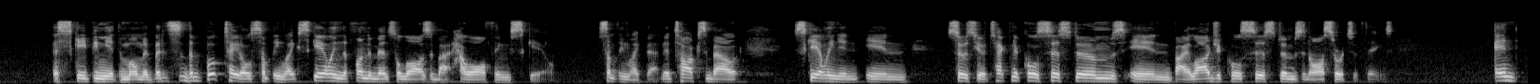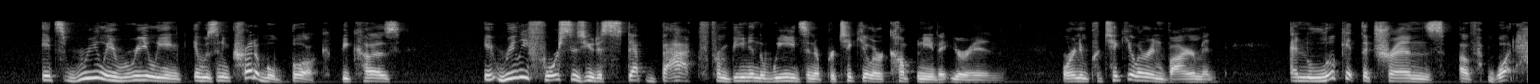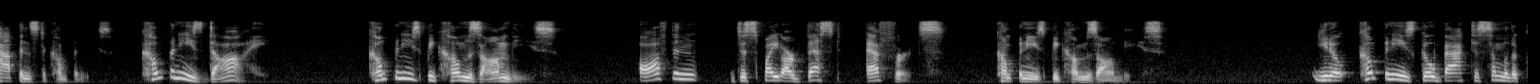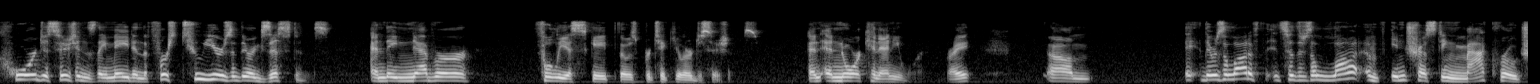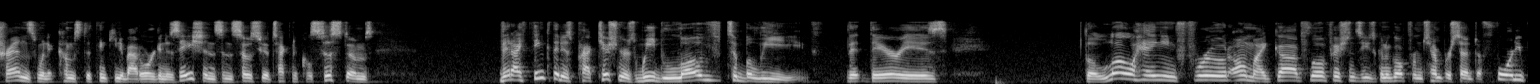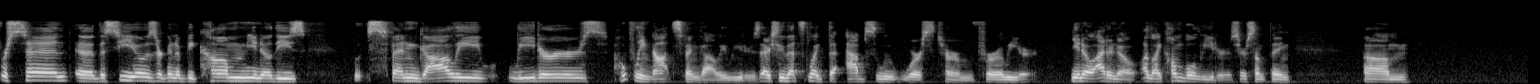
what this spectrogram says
escaping me at the moment, but it's the book title is something like "Scaling the Fundamental Laws About How All Things Scale," something like that. And it talks about scaling in in socio-technical systems, in biological systems, and all sorts of things. And it's really, really, it was an incredible book because it really forces you to step back from being in the weeds in a particular company that you're in or in a particular environment and look at the trends of what happens to companies. Companies die, companies become zombies. Often, despite our best efforts, companies become zombies. You know, companies go back to some of the core decisions they made in the first two years of their existence, and they never fully escape those particular decisions. And, and nor can anyone, right? Um, there's a lot of so there's a lot of interesting macro trends when it comes to thinking about organizations and socio-technical systems that I think that as practitioners we'd love to believe that there is the low hanging fruit. Oh my God, flow efficiency is going to go from 10% to 40%. Uh, the CEOs are going to become, you know, these Svengali leaders. Hopefully, not Svengali leaders. Actually, that's like the absolute worst term for a leader you know, I don't know, like humble leaders or something. Um,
